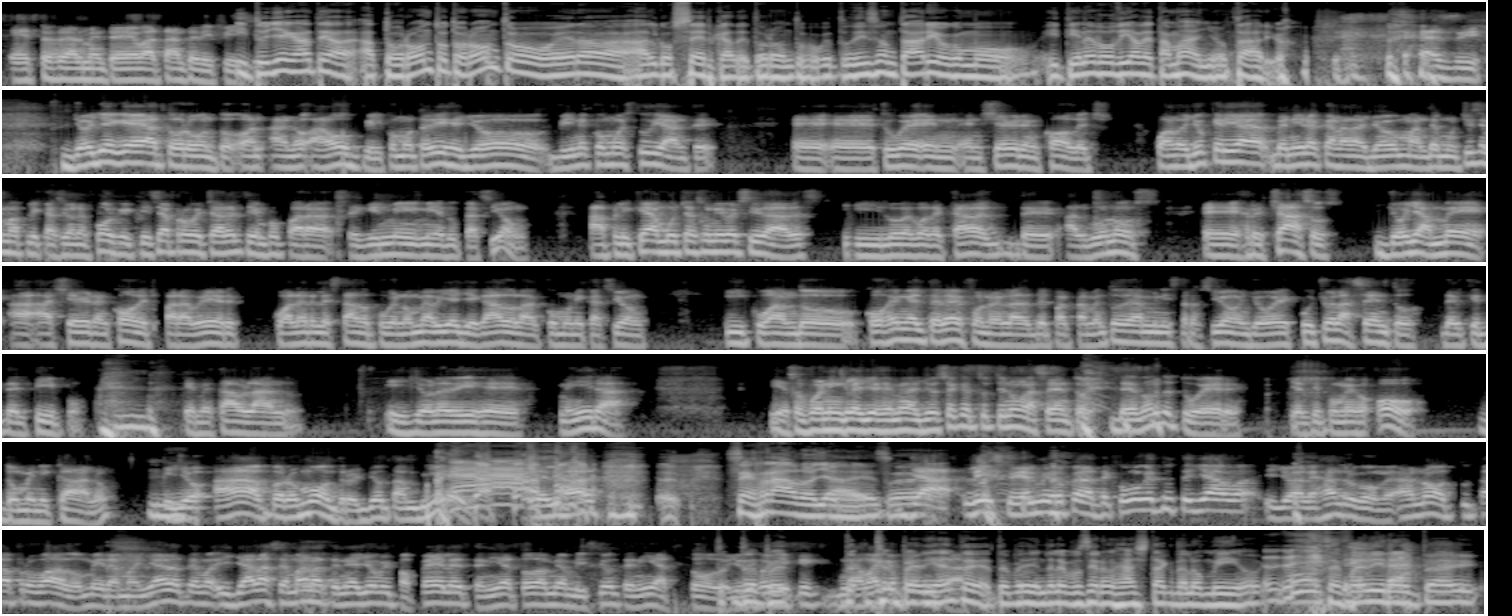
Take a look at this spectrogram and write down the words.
esto realmente es bastante difícil. ¿Y tú llegaste a, a, Toronto, Toronto o era algo cerca de Toronto? Porque tú dices Ontario como... Y tiene dos días de tamaño, Ontario. sí. Yo llegué a Toronto, a, Oakville. Como te dije, yo vine como estudiante. Eh, eh, estuve en, Sheridan College. Cuando yo quería venir a Canadá, yo mandé muchísimas aplicaciones porque quise aprovechar el tiempo para seguir mi, educación. Apliqué a muchas universidades y luego de, cada, de algunos eh, rechazos, yo llamé a, a Sheridan College para ver cuál era el estado, porque no me había llegado la comunicación. Y cuando cogen el teléfono en el departamento de administración, yo escucho el acento del, del tipo que me está hablando. Y yo le dije, mira, y eso fue en inglés, yo dije, mira, yo sé que tú tienes un acento, ¿de dónde tú eres? Y el tipo me dijo, oh, dominicano. Y yo, ah, pero monstruo, yo también. Ah. Cerrado ya eso. Ya, listo. Y él me dijo, espérate, ¿cómo que tú te llamas? Y yo, Alejandro Gómez. Ah, no, tú estás aprobado. Mira, mañana te... Y ya la semana tenía yo mis papeles, tenía toda mi admisión, tenía todo. Yo dije, oye, que nada más que pendiente, te pendiente le pusieron hashtag de lo mío. Se fue directo ahí.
